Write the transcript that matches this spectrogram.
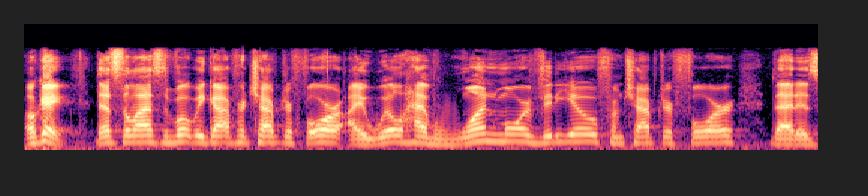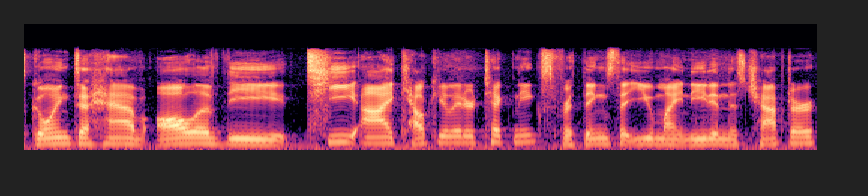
Okay that's the last of what we got for chapter 4 i will have one more video from chapter 4 that is going to have all of the ti calculator techniques for things that you might need in this chapter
